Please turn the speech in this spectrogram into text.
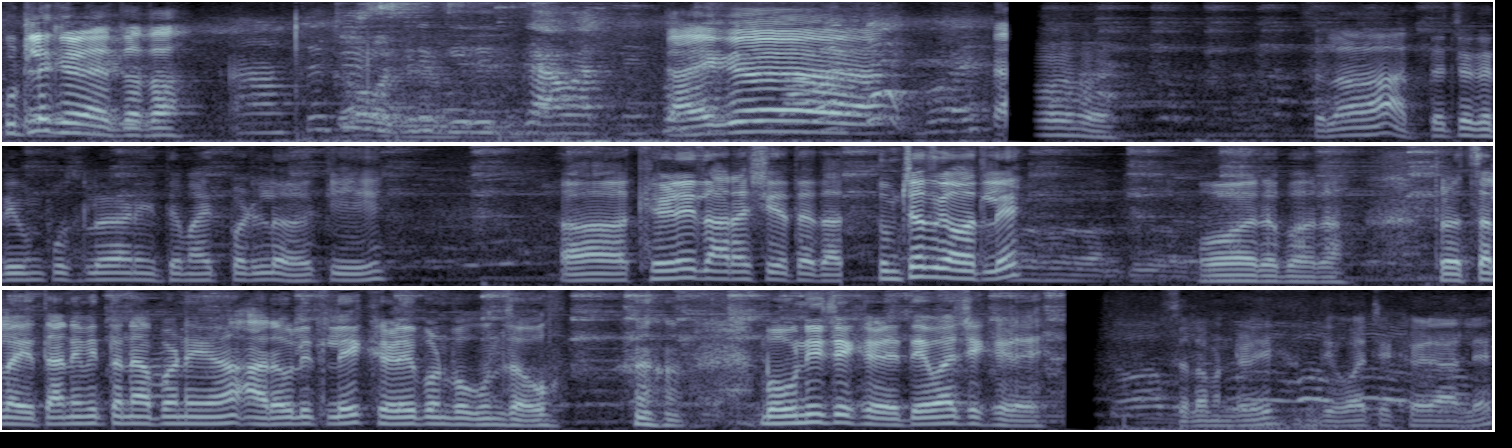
कुठले खेळ आहेत आता? काय ग? होय होय. चला आत्याच्या घरी येऊन पोचलोय आणि इथे माहीत पडलं की अं, खेळे दाराशी येतात आज. तुमच्याच गावातले? बरं बरं. तर चला येत्या निमित्ताने आपण हे आरवलीतले खेळे पण बघून जाऊ. भवनीचे खेळ देवाचे खेळ. चला मंडळी देवाचे खेळ आलेत.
